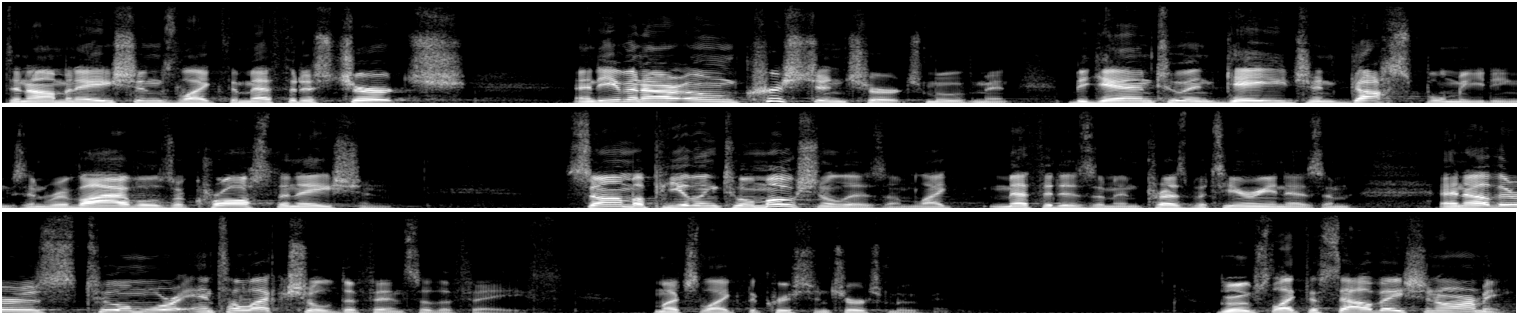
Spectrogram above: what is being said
Denominations like the Methodist Church and even our own Christian church movement began to engage in gospel meetings and revivals across the nation. Some appealing to emotionalism, like Methodism and Presbyterianism, and others to a more intellectual defense of the faith, much like the Christian church movement. Groups like the Salvation Army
